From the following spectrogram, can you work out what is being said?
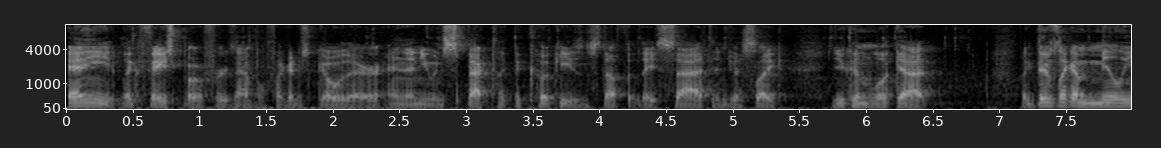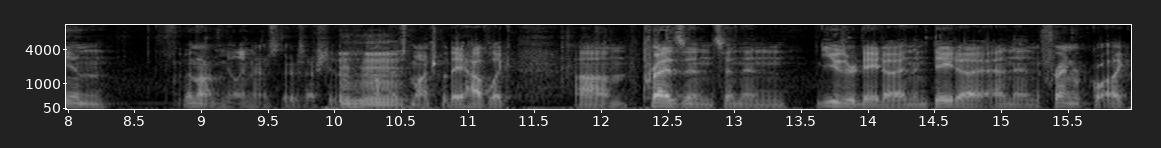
any like Facebook for example, if I could just go there and then you inspect like the cookies and stuff that they set and just like you can look at like there's like a million well, not a million there's, there's actually not as much but they have like um presence and then user data and then data and then friend request like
